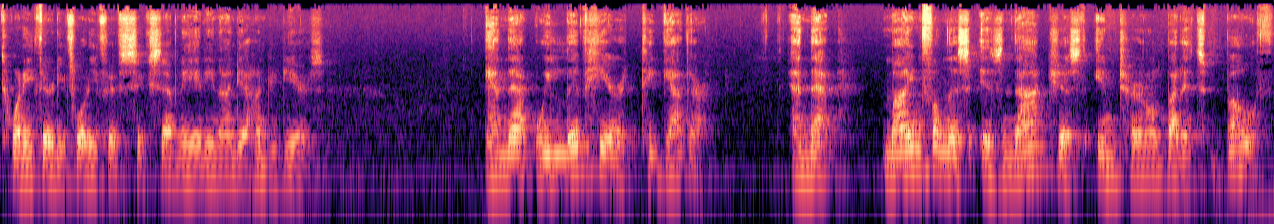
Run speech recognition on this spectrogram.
20, 30, 40, 50, 60, 70, 80, 90, 100 years? And that we live here together. And that mindfulness is not just internal, but it's both.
